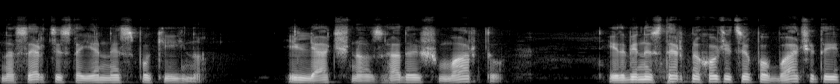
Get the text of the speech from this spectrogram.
на серці стає неспокійно, і лячно згадуєш Марту, і тобі нестерпно хочеться побачити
